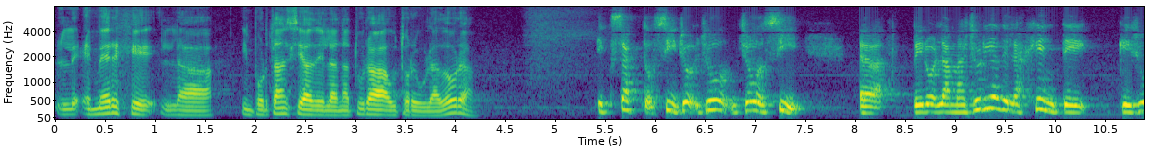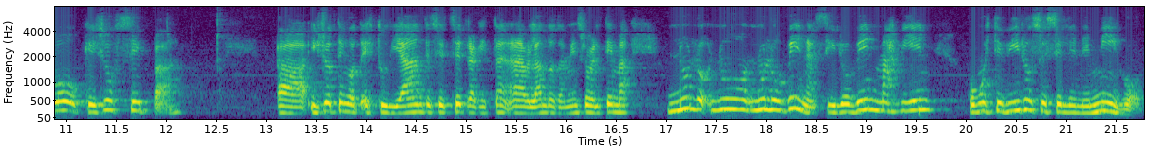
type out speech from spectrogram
emerge la importancia de la natura autorreguladora. Exacto, sí, yo, yo, yo sí, eh, pero la mayoría de la gente que yo, que yo sepa, ah, y yo tengo estudiantes, etcétera, que están hablando también sobre el tema, no lo, no, no lo ven así, lo ven más bien como este virus es el enemigo.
